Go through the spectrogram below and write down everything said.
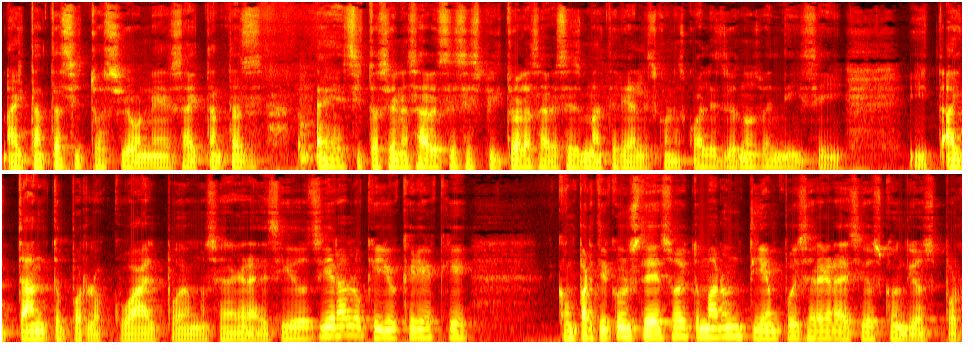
hay tantas situaciones, hay tantas eh, situaciones a veces espirituales, a veces materiales con las cuales Dios nos bendice y, hay tanto por lo cual podemos ser agradecidos. Y era lo que yo quería que compartir con ustedes hoy, tomar un tiempo y ser agradecidos con Dios por,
